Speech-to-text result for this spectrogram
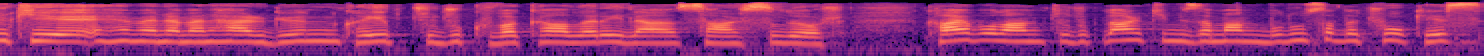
Türkiye hemen hemen her gün kayıp çocuk vakalarıyla sarsılıyor. Kaybolan çocuklar kimi zaman bulunsa da çoğu kez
